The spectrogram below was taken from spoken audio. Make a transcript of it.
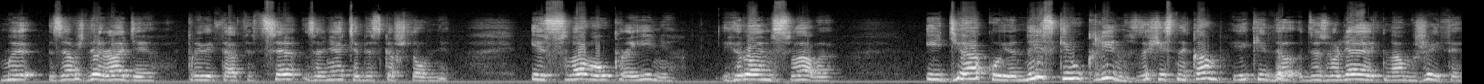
ми завжди раді привітати. Це заняття безкоштовні. І слава Україні! Героям слава! І дякую, низький уклін захисникам, які дозволяють нам жити.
